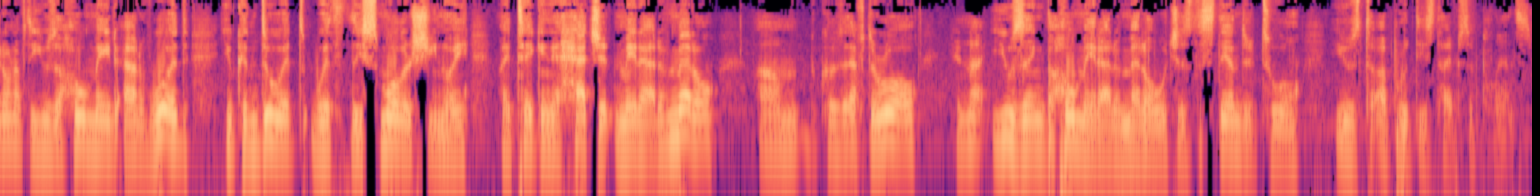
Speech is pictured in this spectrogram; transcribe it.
don't have to use a hoe made out of wood. You can do it with the smaller shinoi by taking a hatchet made out of metal, um, because after all, you're not using the hoe made out of metal, which is the standard tool used to uproot these types of plants.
